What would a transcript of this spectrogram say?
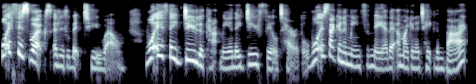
what if this works a little bit too well? What if they do look at me and they do feel terrible? What is that going to mean for me? They, am I going to take them back?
